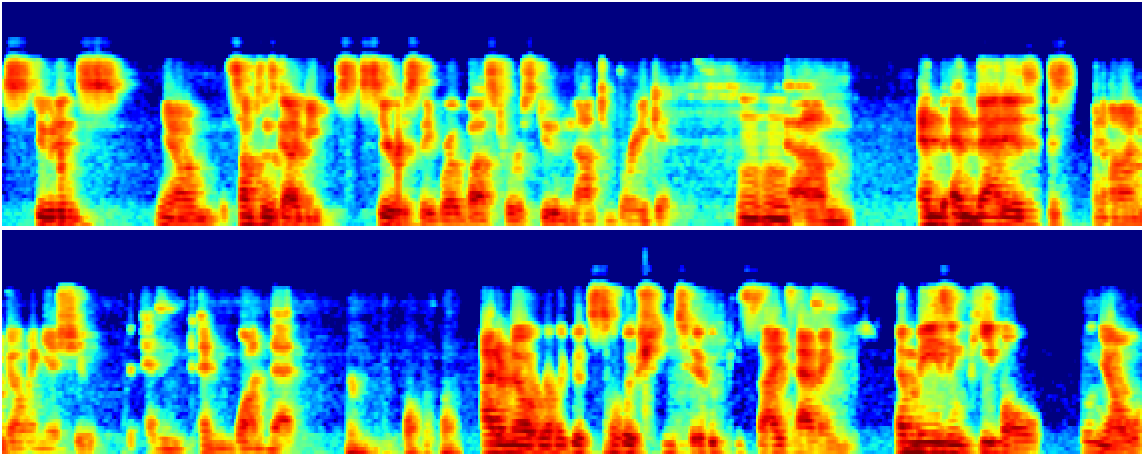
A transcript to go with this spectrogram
students, you know, something's got to be seriously robust for a student not to break it. Mm-hmm. Um, and and that is an ongoing issue, and and one that I don't know a really good solution to besides having amazing people, you know,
